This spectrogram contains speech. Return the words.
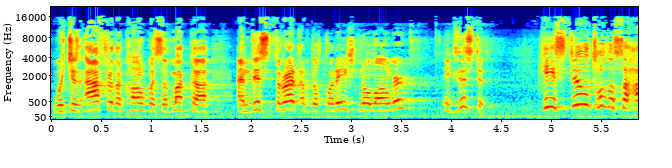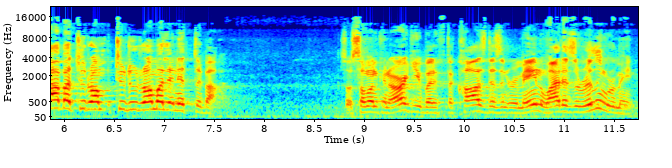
which is after the conquest of Mecca, and this threat of the Quraysh no longer existed, he still told the Sahaba to, ram, to do Ramal and Ittiba. So someone can argue, but if the cause doesn't remain, why does the ruling remain?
